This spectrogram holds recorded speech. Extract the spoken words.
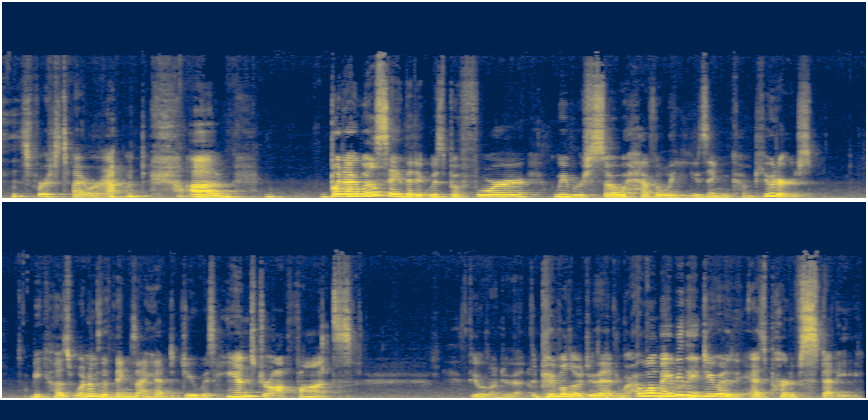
this first time around. Um, but I will say that it was before we were so heavily using computers because one of the things I had to do was hand draw fonts. People don't do that. No. People don't do that anymore. Well, maybe they do it as part of study,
